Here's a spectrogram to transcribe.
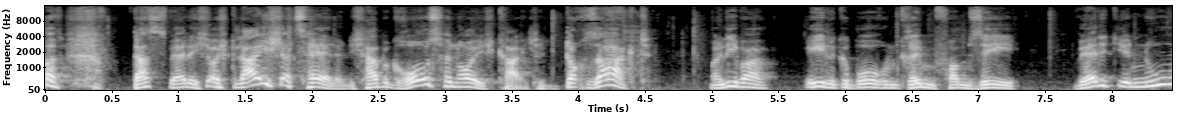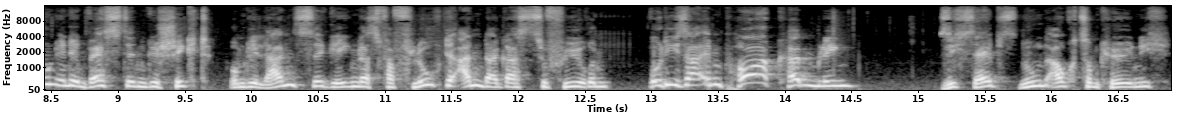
Das werde ich euch gleich erzählen. Ich habe große Neuigkeiten. Doch sagt, mein lieber edelgeboren Grimm vom See, werdet ihr nun in den Westen geschickt, um die Lanze gegen das verfluchte Andergast zu führen, wo dieser Emporkömmling sich selbst nun auch zum König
